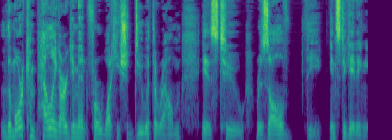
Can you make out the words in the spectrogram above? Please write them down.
the more compelling argument for what he should do with the realm is to resolve the instigating,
